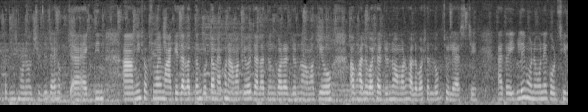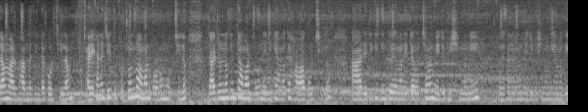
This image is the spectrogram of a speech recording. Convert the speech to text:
একটা জিনিস মনে হচ্ছে যে, যাই হোক একদিন আমি সবসময় মাকে জ্বালাতন করতাম। এখন আমাকেও জ্বালাতন করার জন্য, আমাকেও ভালোবাসার জন্য আমার ভালোবাসার লোক চলে আসছে। তো এইগুলোই মনে মনে করছিলাম আর ভাবনা চিন্তা করছিলাম। আর এখানে যেহেতু প্রচণ্ড আমার গরম হচ্ছিল, যার জন্য কিন্তু আমার বোন এদিকে আমাকে হাওয়া করছিল। আর এদিকে কিন্তু আমার এটা হচ্ছে আমার মেজো পিসিমণি তো এখানে আমার মেজো পিসিমণি আমাকে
